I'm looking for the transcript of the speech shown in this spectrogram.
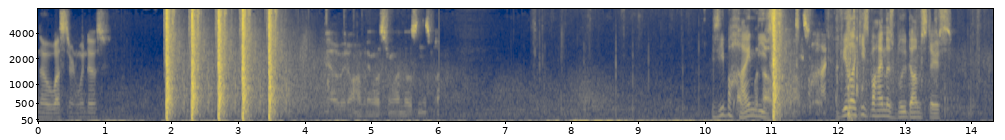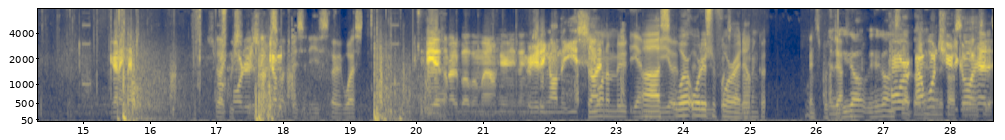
No western windows. Yeah, we don't have any western windows in this map. Is he behind Nothing these? without. I feel like he's behind those blue dumpsters. You're gonna hit. I feel like we should Mortars be around incoming. facing east or west. If he is, I'm right above him. I don't hear anything. We're hitting on the east side. Do you want to move the MG Uh, s- over we're orders for four right now. building, Cody? Yeah, we Jackson. go. We could go into Four, I want you to go ahead and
